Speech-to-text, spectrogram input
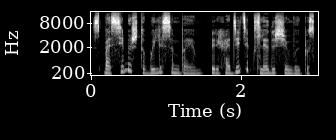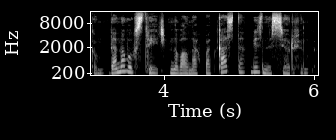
Спасибо, что были с МБМ. Переходите к следующим выпускам. До новых встреч на волнах подкаста «Бизнес-серфинг».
